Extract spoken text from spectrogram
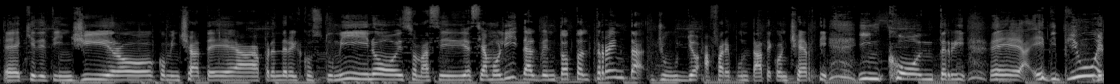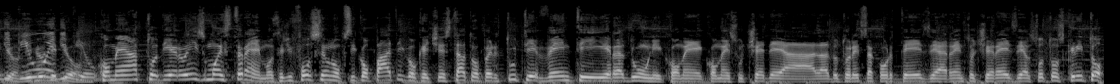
eh, chiedete in giro, cominciate a prendere il costumino, insomma si- siamo lì dal 28 al 30 giugno a fare puntate, concerti, incontri eh, e di più e di più e di più. Come atto di eroismo estremo, se ci fosse uno psicopatico che c'è stato per tutti e venti i raduni, come, come succede alla dottoressa Cortese, a Renzo Cerese al sottoscritto,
